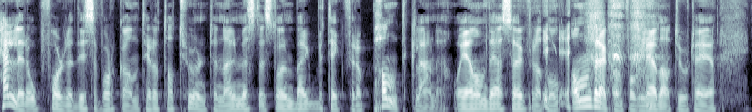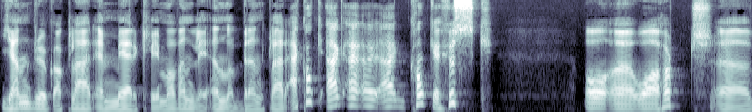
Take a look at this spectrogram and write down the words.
heller oppfordre disse folkene til å ta turen til nærmeste Stormberg-butikk for å pante klærne, og gjennom det sørge for at noen andre kan få glede av turtøyet. Gjenbruk av klær er mer klimavennlig enn å brenne klær. Jeg kan, jeg, jeg, jeg, kan ikke huske å å ha hørt uh,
